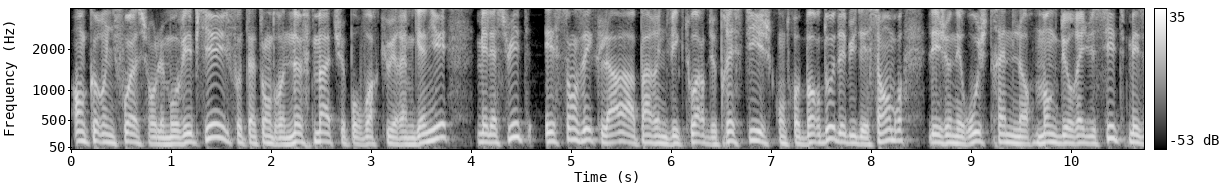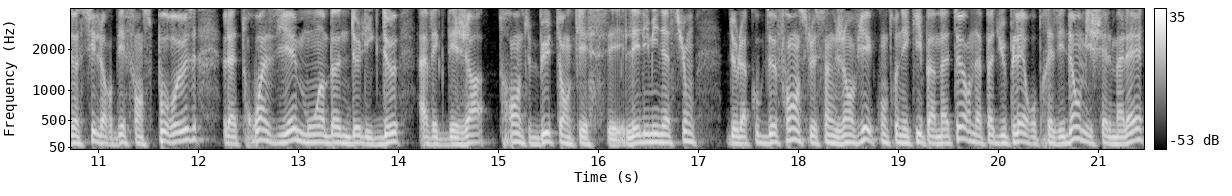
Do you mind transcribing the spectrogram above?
encore une fois sur le mauvais pied, il faut attendre neuf matchs pour voir QRM gagner, mais la suite est sans éclat. À part une victoire de prestige contre Bordeaux début décembre, les jaunes et rouges traînent leur manque de réussite, mais aussi leur défense poreuse. La troisième moins bonne de Ligue 2 avec déjà 30 buts encaissés. L'élimination de la Coupe de France le 5 janvier contre une équipe amateur n'a pas dû plaire au président Michel Mallet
